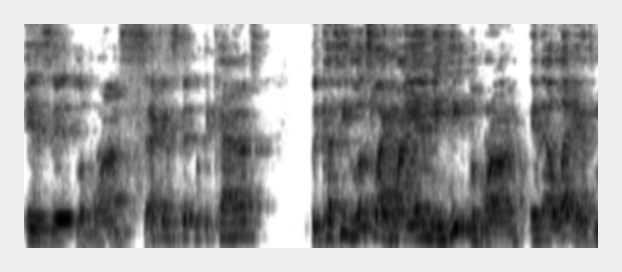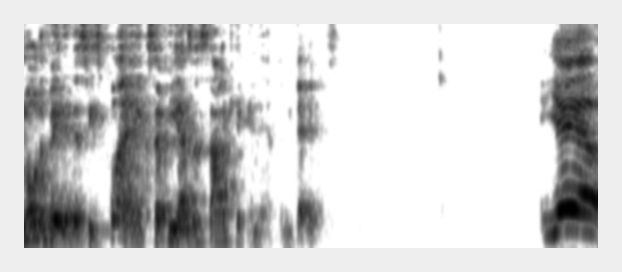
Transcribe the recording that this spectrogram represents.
Is it LeBron's second stint with the Cavs? Because he looks like Miami Heat LeBron in LA, as motivated as he's playing, except he has a sidekick in Anthony Davis. Yeah,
